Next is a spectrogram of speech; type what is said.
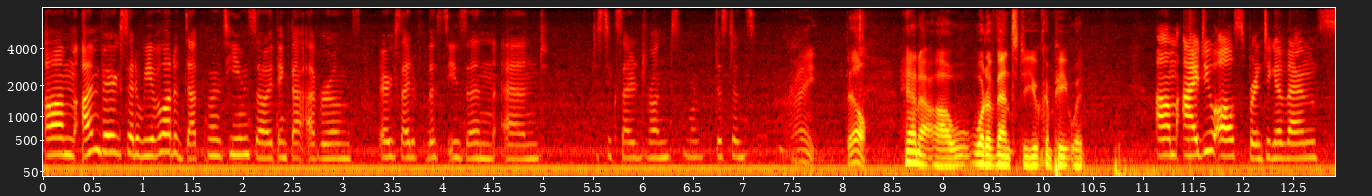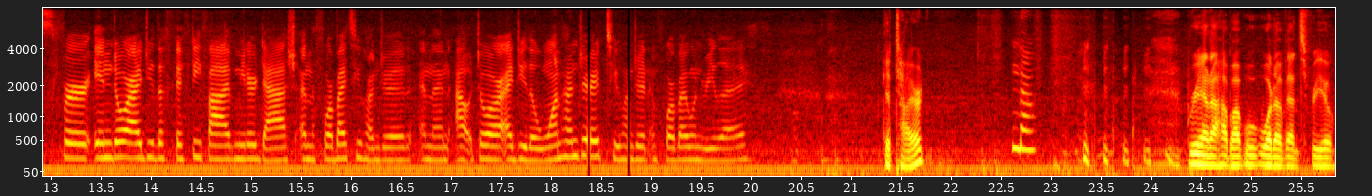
Um, I'm very excited. We have a lot of depth on the team, so I think that everyone's very excited for this season and just excited to run some more distance. All right, Bill. Hannah, uh, what events do you compete with? Um, I do all sprinting events. For indoor, I do the 55 meter dash and the 4x200. And then outdoor, I do the 100, 200, and 4x1 relay. Get tired? No. Brianna, how about what events for you?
